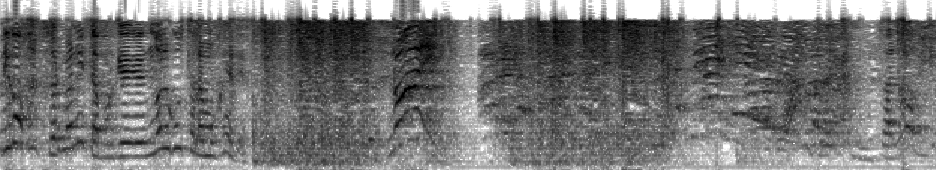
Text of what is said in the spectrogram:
Digo, su hermanita, porque no le gustan las mujeres. ¡No hay! Salobio.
